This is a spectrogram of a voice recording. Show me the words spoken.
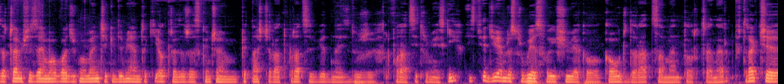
Zacząłem się zajmować w momencie, kiedy miałem taki okres, że skończyłem 15 lat pracy w jednej z dużych korporacji trójmiejskich i stwierdziłem, że spróbuję swoich sił jako coach, doradca, mentor, trener. W trakcie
